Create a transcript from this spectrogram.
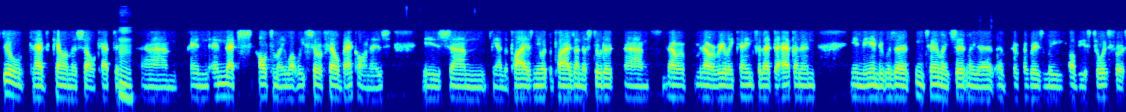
still to have Callum as sole captain, mm. um, and and that's ultimately what we sort of fell back on as is um, you know the players knew it, the players understood it, um, they were they were really keen for that to happen, and in the end, it was a internally certainly a, a, a, reasonably obvious choice for us.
